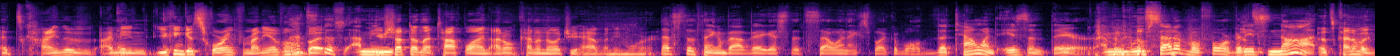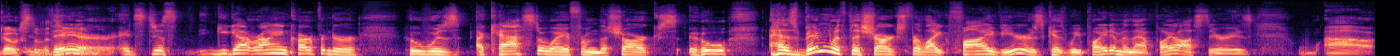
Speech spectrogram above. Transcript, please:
It's kind of, I mean, you can get scoring from any of them, but the th- I mean- you shut down that top line. I don't kind of know what you have anymore. That's the thing about Vegas that's so inexplicable. The talent isn't there. I mean, we've said it before, but it's not It's kind of a ghost of a there. It's just you got Ryan Carpenter, who was a castaway from the Sharks, who has been with the Sharks for like five years because we played him in that playoff series. Uh,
